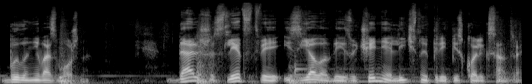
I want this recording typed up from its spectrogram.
было невозможно. Дальше следствие изъяло для изучения личную переписку Александра.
